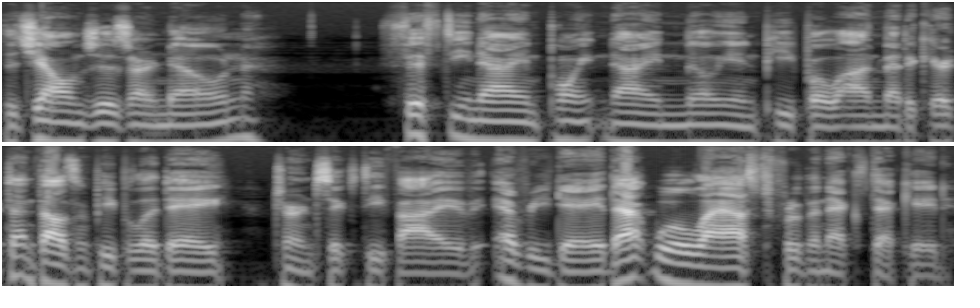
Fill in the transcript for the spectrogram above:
The challenges are known. 59.9 million people on Medicare, 10,000 people a day turn 65 every day. That will last for the next decade.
